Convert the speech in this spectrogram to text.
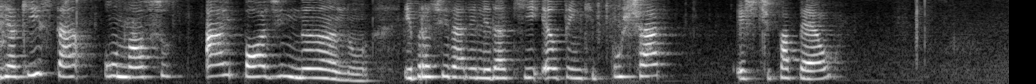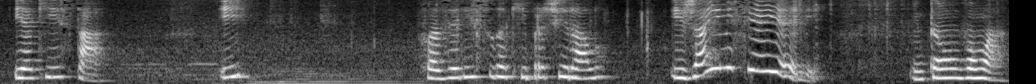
E aqui está o nosso iPod Nano. E para tirar ele daqui, eu tenho que puxar este papel. E aqui está. E fazer isso daqui para tirá-lo. E já iniciei ele. Então, vamos lá.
